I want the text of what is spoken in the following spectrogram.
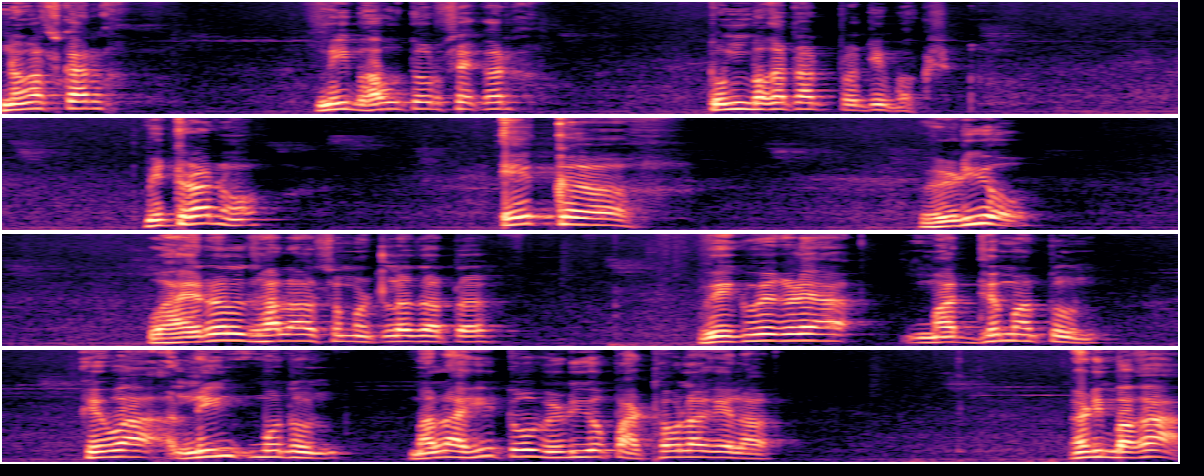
नमस्कार मी भाऊ तोरसेकर तुम्ही बघत आहात प्रतिपक्ष. मित्रांनो एक व्हिडिओ व्हायरल झाला असं म्हटलं जातं. वेगवेगळ्या माध्यमातून किंवा लिंकमधून मलाही तो व्हिडिओ पाठवला गेला. आणि बघा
